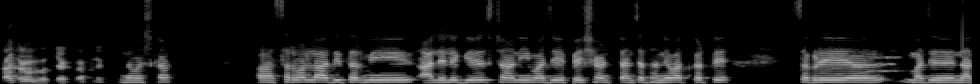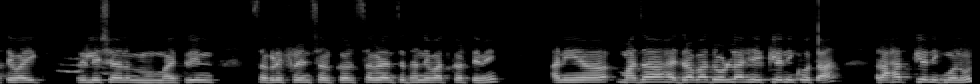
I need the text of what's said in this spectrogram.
काय सांगणार आपल्या नमस्कार. अ, सर्वांना आधी तर मी आलेले गेस्ट आणि माझे पेशंट त्यांचा धन्यवाद करते. सगळे अ, माझे नातेवाईक रिलेशन मैत्रीण सगळे फ्रेंड सर्कल सगळ्यांचे धन्यवाद करते मी. आणि अ, माझा हैदराबाद रोडला हे क्लिनिक होता राहत क्लिनिक म्हणून.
